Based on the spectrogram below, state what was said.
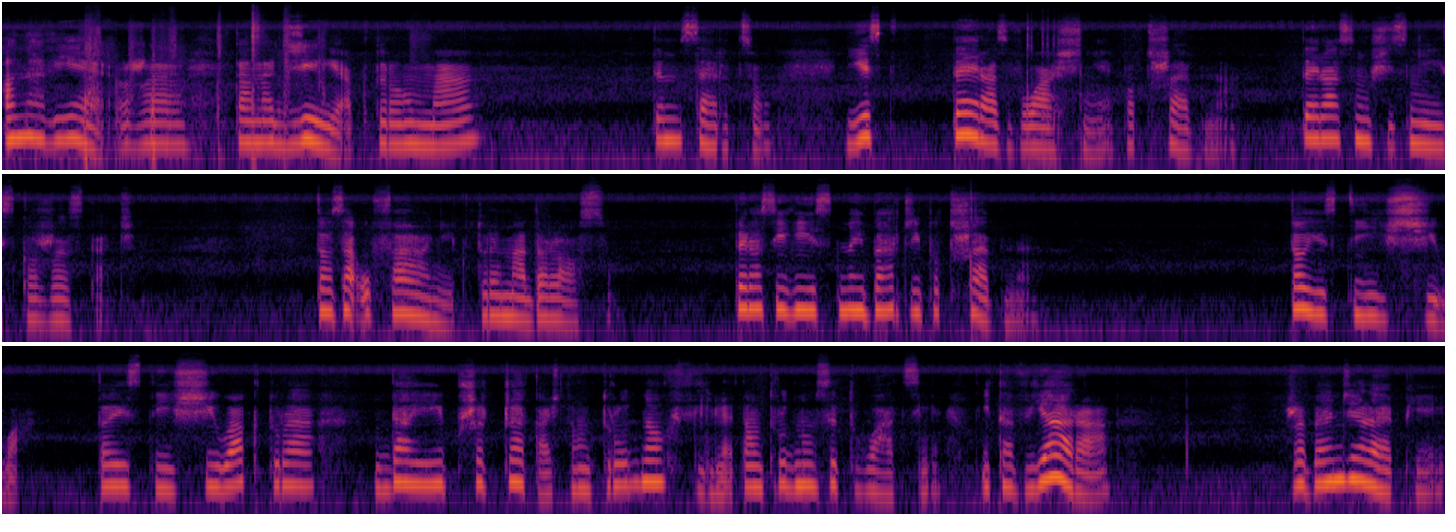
ona wie, że ta nadzieja, którą ma w tym sercu, jest teraz właśnie potrzebna. Teraz musi z niej skorzystać. To zaufanie, które ma do losu, teraz jej jest najbardziej potrzebne. To jest jej siła. To jest jej siła, która daje jej przeczekać tą trudną chwilę, tą trudną sytuację. I ta wiara, że będzie lepiej,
